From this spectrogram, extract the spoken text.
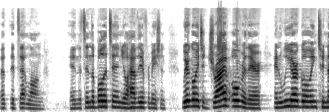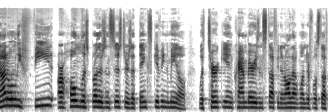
It's that long. And it's in the bulletin, you'll have the information. We're going to drive over there and we are going to not only feed our homeless brothers and sisters a Thanksgiving meal with turkey and cranberries and stuffing and all that wonderful stuff.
